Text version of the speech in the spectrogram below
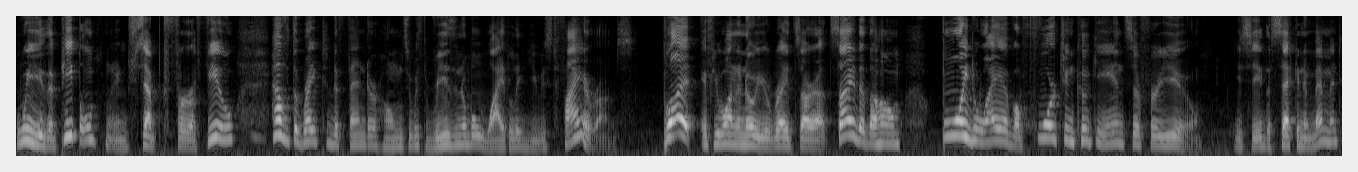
We the people, except for a few, have the right to defend our homes with reasonable widely used firearms. But if you want to know your rights are outside of the home, boy do I have a fortune cookie answer for you. You see, the Second Amendment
